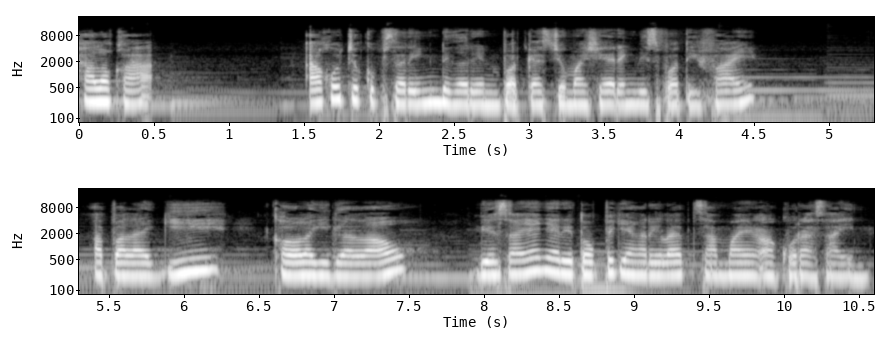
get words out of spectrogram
Halo kak, aku cukup sering dengerin podcast cuma sharing di Spotify. Apalagi kalau lagi galau, biasanya nyari topik yang relate sama yang aku rasain.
